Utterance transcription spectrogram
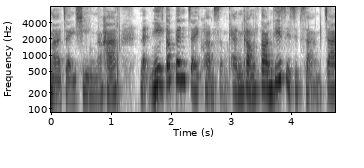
หมาใจชิงนะคะ และนี่ก็เป็นใจความสำคัญของตอนที่ 43 จ้า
